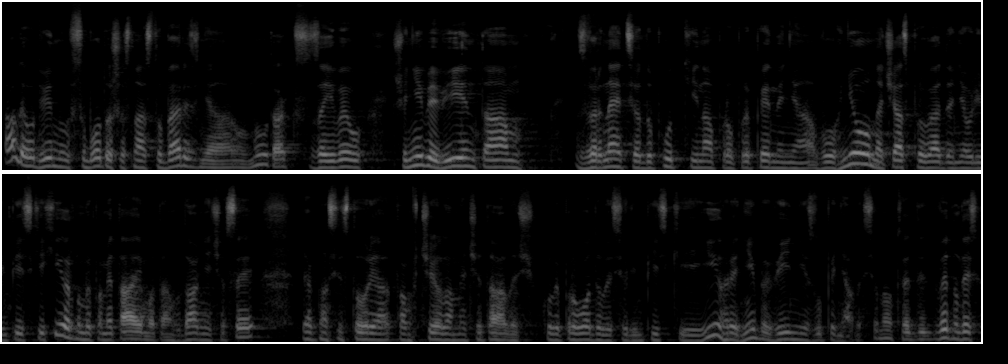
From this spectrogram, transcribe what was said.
Але от він в суботу, 16 березня, ну так заявив, що ніби він там звернеться до Путіна про припинення вогню на час проведення Олімпійських ігор. Ну, ми пам'ятаємо там в давні часи, як нас історія там вчила, ми читали, що коли проводились Олімпійські ігри, ніби війні зупинялися. Ну, це видно десь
